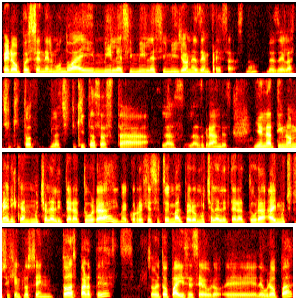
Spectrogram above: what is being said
Pero pues en el mundo hay miles y miles y millones de empresas, ¿no? Desde las, las chiquitas hasta las, las, grandes. Y en Latinoamérica, mucho la literatura, y me corrige si estoy mal, pero mucha la literatura, hay muchos ejemplos en todas partes, sobre todo países eh, de Europa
